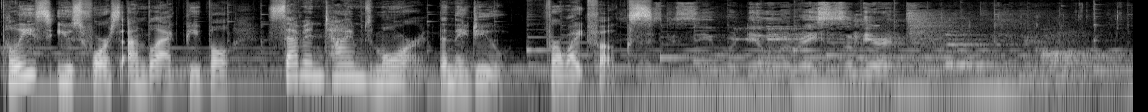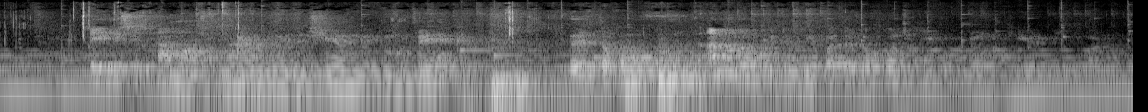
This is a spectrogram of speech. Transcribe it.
Police use force on black people seven times more than they do for white folks. You see, we're dealing with racism here. Hey, this is Tom Austin. I'm in the gym the mosaic. There's the whole. I don't know what to do here, but there's a whole bunch of people who don't appear to be part of the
